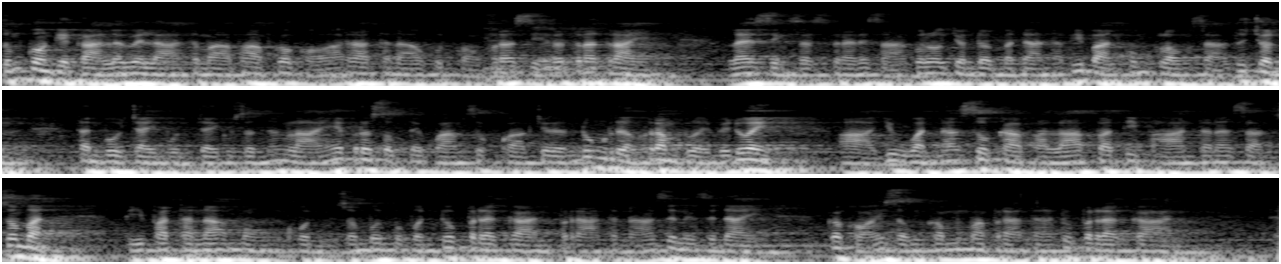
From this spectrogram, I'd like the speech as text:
สมควรแก่การและเวลาอาตมาภาพก็ขออาราธนาคุณของพระเสียรัตนตรัย และสิ่งศักดิ์สิทธิ์ในสากลโลกจนดลบันดาลอภิบาลคุ้มครองสาธุชน ท่านผู้ใจบุญใจกุศลทั้งหลาย ให้ประสบแต่ความสุขความเจริญรุ่งเรืองร่ำรวยไปด้วยอายุวันนะสุขาภาลาปฏิภาณธนสารสมบัติพิพัฒนมงคล สมบูรณ์ผลทุกประการปรารถนาสิ่งหนึ่งสิ่งใด ก็ขอให้สมคำมุ่งมาปรารถนาทุกประการเธ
